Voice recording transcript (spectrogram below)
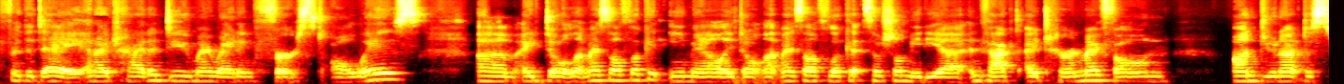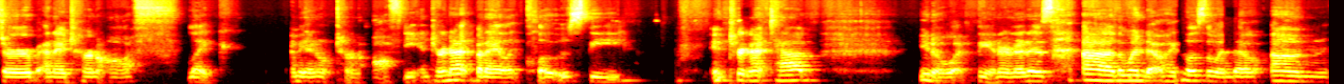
for the day. And I try to do my writing first always. Um, I don't let myself look at email. I don't let myself look at social media. In fact, I turn my phone on do not disturb and I turn off like, I mean, I don't turn off the internet, but I like close the internet tab you know what the internet is uh, the window. I close the window um,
